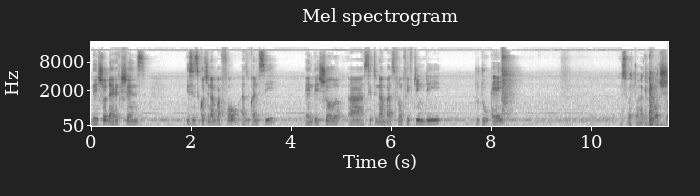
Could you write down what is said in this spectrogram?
They show directions. This is coach number 4 as you can see and they show uh, seat numbers from 15D to 2A. Let's go to another coach.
